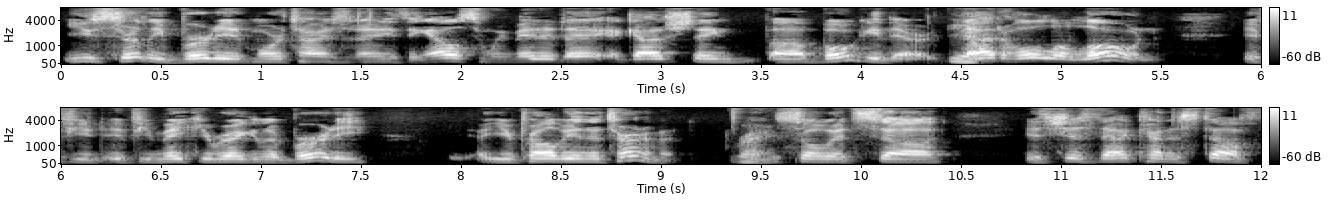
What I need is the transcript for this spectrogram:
you certainly birdied it more times than anything else, and we made a, a gosh dang uh, bogey there. That hole alone, if you if you make your regular birdie, you're probably in the tournament. Right. So it's uh it's just that kind of stuff.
